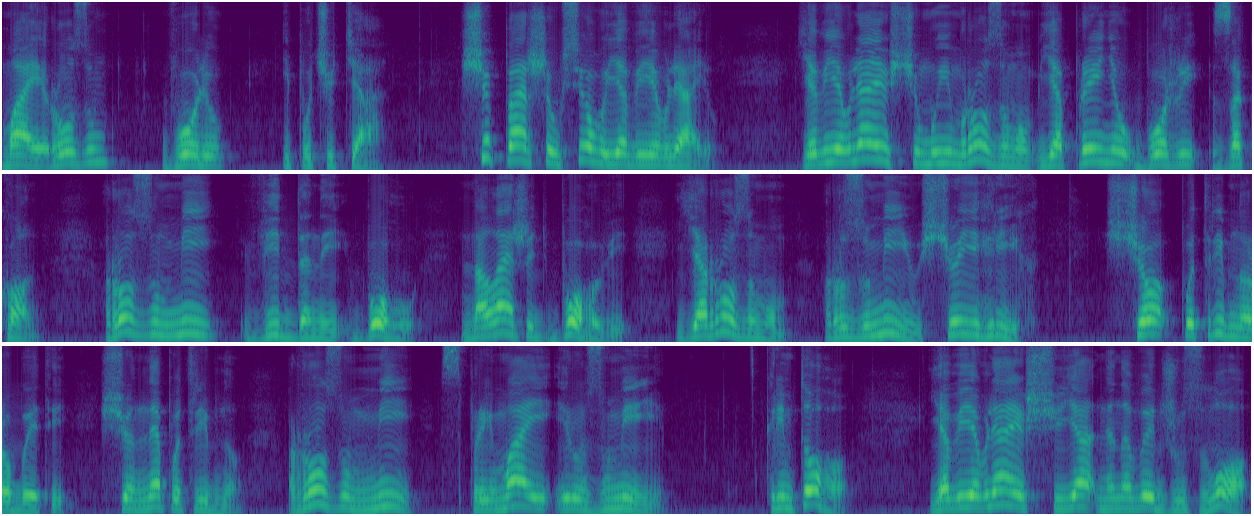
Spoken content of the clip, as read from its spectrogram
має розум, волю і почуття. Що перше всього я виявляю? Я виявляю, що моїм розумом я прийняв Божий закон. Розум мій відданий Богу, належить Богові. Я розумом розумію, що є гріх, що потрібно робити, що не потрібно. Розум мій сприймає і розуміє. Крім того, я виявляю, що я ненавиджу зло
